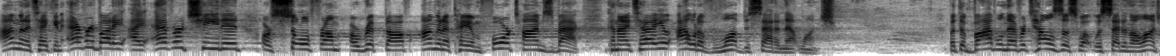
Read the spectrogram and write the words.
I'm going to take in everybody I ever cheated or stole from or ripped off. I'm going to pay him four times back. Can I tell you, I would have loved to sat in that lunch. But the Bible never tells us what was said in the lunch.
